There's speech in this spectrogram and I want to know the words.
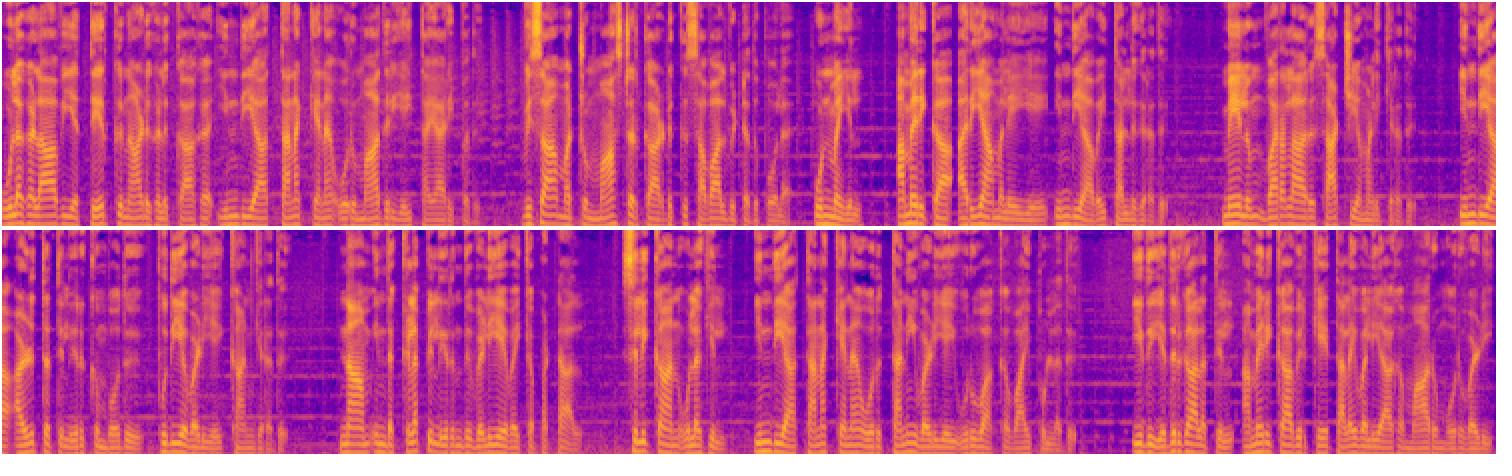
உலகளாவிய தேற்கு நாடுகளுக்காக இந்தியா தனக்கென ஒரு மாதிரியை தயாரிப்பது. விசா மற்றும் மாஸ்டர் கார்டுக்கு சவால் விட்டது போல உண்மையில் அமெரிக்கா அறியாமலேயே இந்தியாவை தள்ளுகிறது. மேலும் வரலாறு சாட்சியமளிக்கிறது. இந்தியா அழுத்தத்தில் இருக்கும்போது புதிய வழியை காண்கிறது. நாம் இந்த கிளப்பில் இருந்து வெளியே வைக்கப்பட்டால் சிலிக்கான் உலகில் இந்தியா தனக்கென ஒரு தனி வழியை உருவாக்க வாய்ப்புள்ளது. இது எதிர்காலத்தில் அமெரிக்காவிற்கே தலைவலியாக மாறும் ஒரு வழி.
